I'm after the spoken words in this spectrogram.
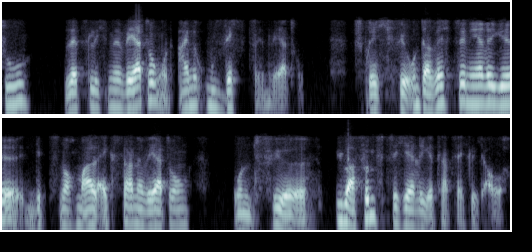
zusätzlich eine Wertung und eine U16-Wertung. Sprich, für unter 16-Jährige gibt es nochmal extra eine Wertung und für über 50-Jährige tatsächlich auch.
